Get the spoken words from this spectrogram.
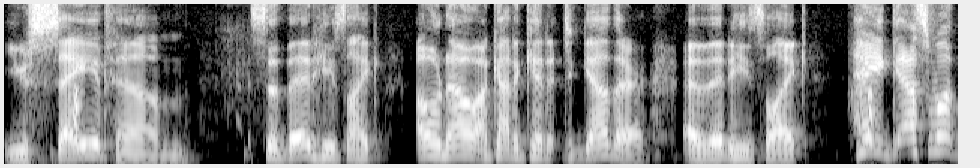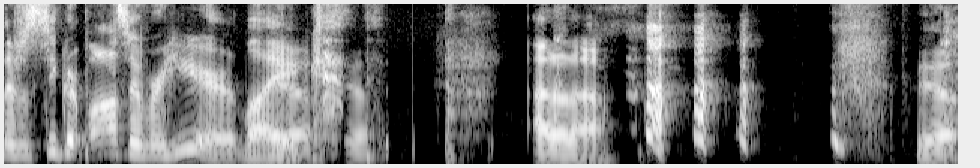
you save him. So then he's like, "Oh no, I got to get it together." And then he's like, "Hey, guess what? There's a secret boss over here." Like, yeah. Yeah. I don't know. Yeah.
